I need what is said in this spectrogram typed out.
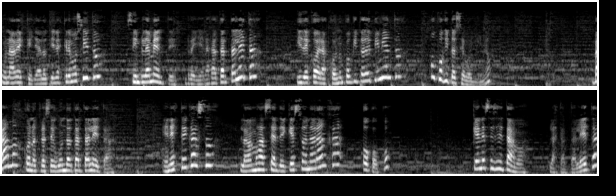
Una vez que ya lo tienes cremosito, simplemente rellenas la tartaleta y decoras con un poquito de pimiento, un poquito de cebollino. Vamos con nuestra segunda tartaleta. En este caso, la vamos a hacer de queso naranja o coco. ¿Qué necesitamos? Las tartaletas,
